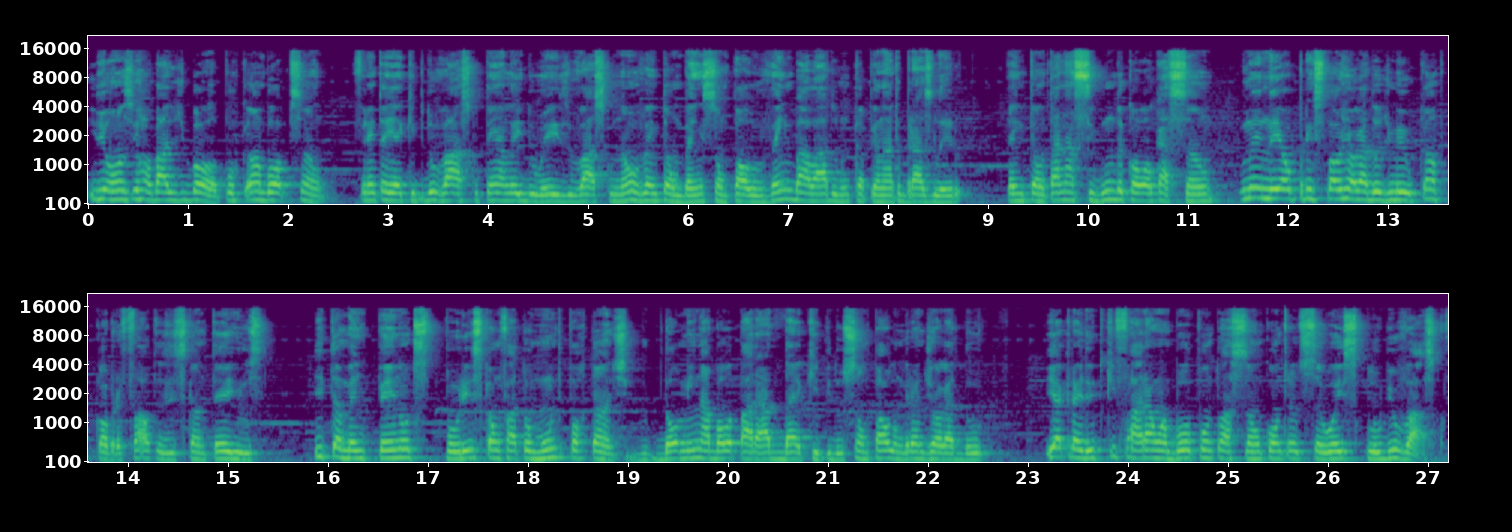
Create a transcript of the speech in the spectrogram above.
e 11 roubadas de bola, porque é uma boa opção. Frente aí equipe do Vasco, tem a lei do ex, o Vasco não vem tão bem, São Paulo vem embalado no Campeonato Brasileiro, então tá na segunda colocação. O Nenê é o principal jogador de meio campo, cobra faltas, escanteios e também pênaltis, por isso que é um fator muito importante. Domina a bola parada da equipe do São Paulo, um grande jogador, e acredito que fará uma boa pontuação contra o seu ex-clube, o Vasco.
